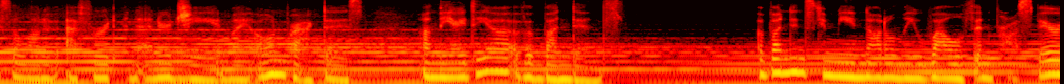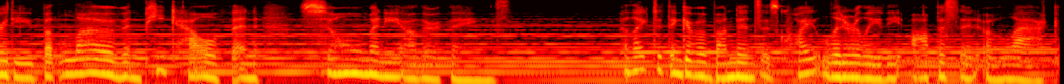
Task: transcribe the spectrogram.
focus a lot of effort and energy in my own practice on the idea of abundance. Abundance can mean not only wealth and prosperity, but love and peak health and so many other things. I like to think of abundance as quite literally the opposite of lack.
